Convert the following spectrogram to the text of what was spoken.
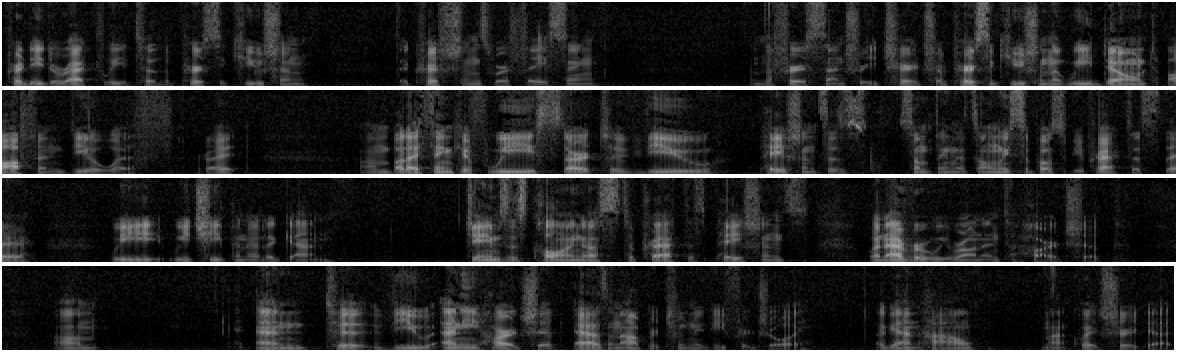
pretty directly to the persecution that Christians were facing in the first century church, a persecution that we don't often deal with, right? Um, but I think if we start to view patience as something that's only supposed to be practiced there, we, we cheapen it again. James is calling us to practice patience whenever we run into hardship, um, and to view any hardship as an opportunity for joy. Again, how? Not quite sure yet.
